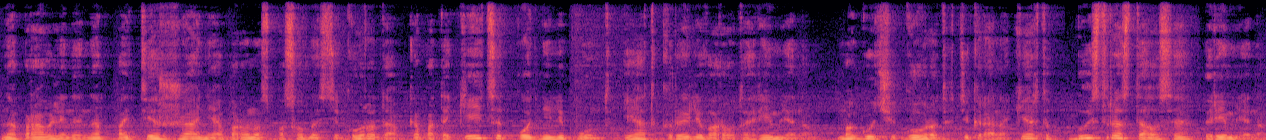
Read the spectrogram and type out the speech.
направленные на поддержание обороноспособности города, каппадокийцы подняли бунт и открыли ворота римлянам. Могучий город Тигранакерт быстро сдался римлянам,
